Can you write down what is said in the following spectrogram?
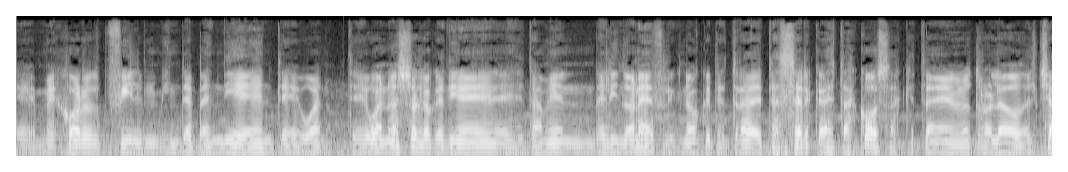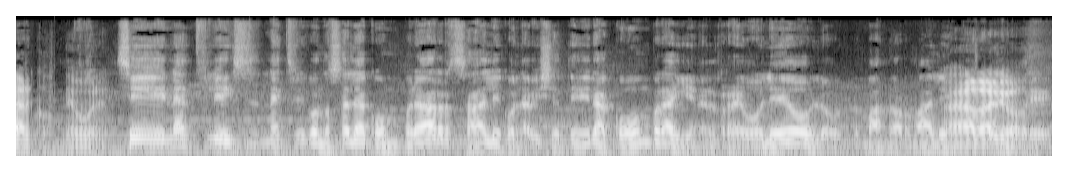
eh, mejor film independiente, bueno, te- bueno, eso es lo que tiene eh, también de lindo Netflix, ¿no? Que te trae, te acerca a estas cosas que están en el otro lado del charco. De una. Sí, Netflix, Netflix cuando sale a comprar, sale con la billetera, compra y en el revoleo lo, lo más normal es Agarra que compre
